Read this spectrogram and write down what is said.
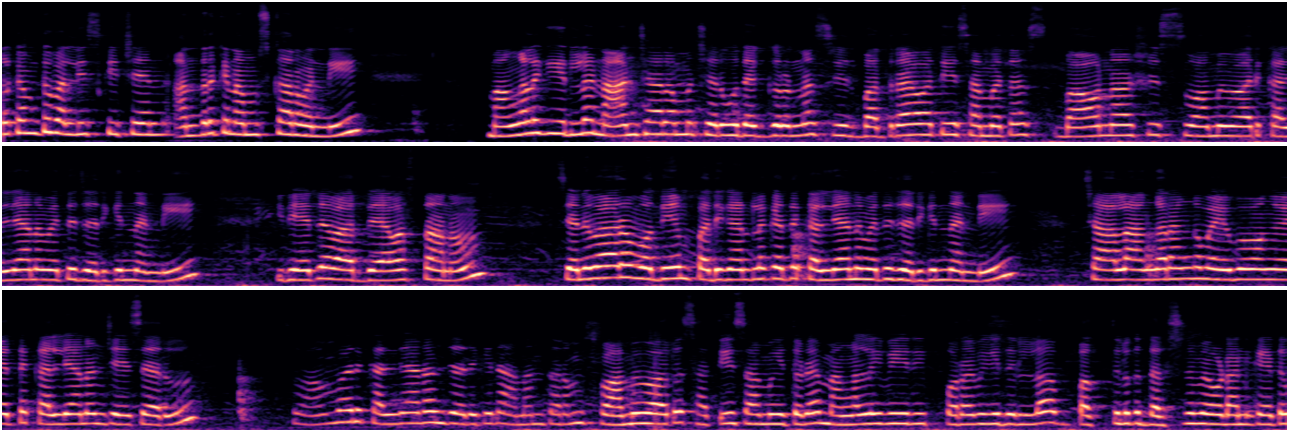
వెల్కమ్ టు వల్లీస్ కిచెన్. అందరికీ నమస్కారం అండి. మంగళగిరిలో నాంచారమ్మ చెరువు దగ్గర ఉన్న శ్రీ భద్రావతి సమేత భావనాశ్రీ స్వామి వారి కళ్యాణం అయితే జరిగిందండి. ఇదైతే వారి దేవస్థానం. శనివారం ఉదయం పది గంటలకైతే కళ్యాణం అయితే జరిగిందండి. చాలా అంగరంగ వైభవంగా అయితే కళ్యాణం చేశారు. స్వామివారి కళ్యాణం జరిగిన అనంతరం స్వామివారు సతీ సమేతుడే మంగళగిరి పురవీధుల్లో భక్తులకు దర్శనం ఇవ్వడానికి అయితే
